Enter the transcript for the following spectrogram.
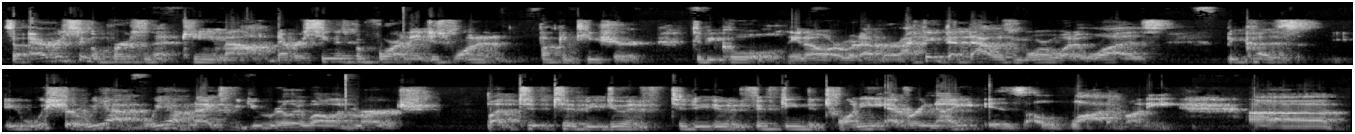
So every single person that came out had never seen us before, and they just wanted a fucking t-shirt to be cool, you know, or whatever. I think that that was more what it was because we sure we have we have nights we do really well in merch, but to, to be doing to be doing fifteen to twenty every night is a lot of money, uh,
